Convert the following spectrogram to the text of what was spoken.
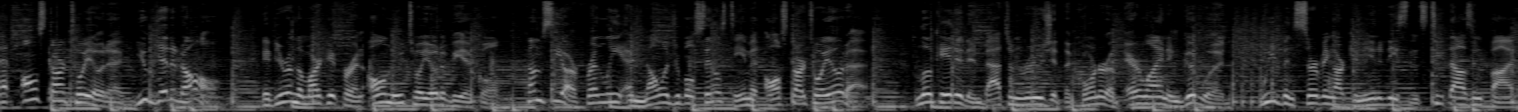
At All Star Toyota, you get it all. If you're in the market for an all new Toyota vehicle, come see our friendly and knowledgeable sales team at All Star Toyota. Located in Baton Rouge at the corner of Airline and Goodwood, we've been serving our community since 2005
